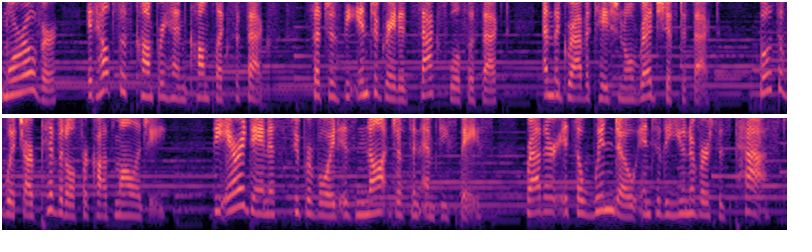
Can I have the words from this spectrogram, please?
Moreover, it helps us comprehend complex effects, such as the integrated Sachs-Wolfe effect and the gravitational redshift effect, both of which are pivotal for cosmology. The Eridanus supervoid is not just an empty space. Rather, it's a window into the universe's past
